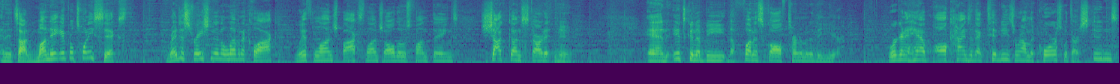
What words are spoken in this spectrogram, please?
And it's on Monday, April 26th. Registration at 11 o'clock with lunch, box lunch, all those fun things. Shotgun start at noon. And it's gonna be the funnest golf tournament of the year. We're gonna have all kinds of activities around the course with our students.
